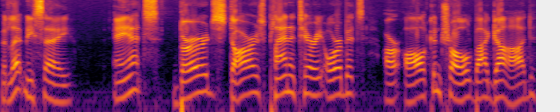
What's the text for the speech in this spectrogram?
But let me say ants, birds, stars, planetary orbits are all controlled by God.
